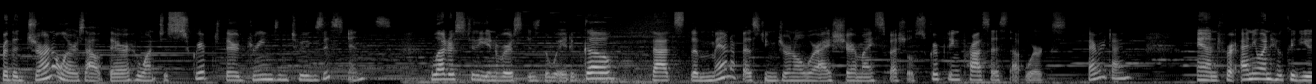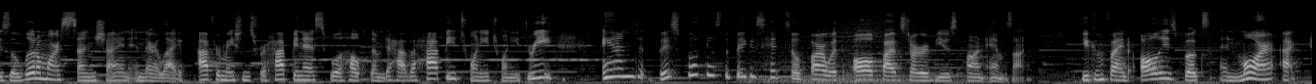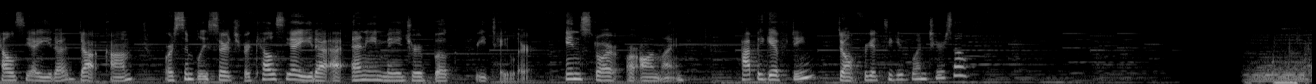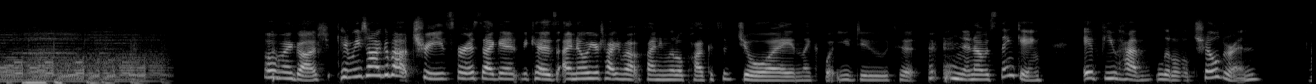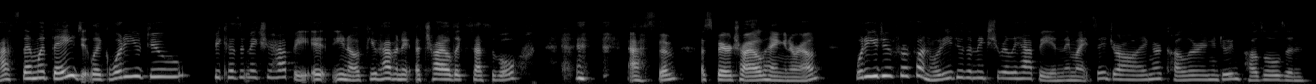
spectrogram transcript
For the journalers out there who want to script their dreams into existence, Letters to the Universe is the way to go. That's the manifesting journal where I share my special scripting process that works every time. And for anyone who could use a little more sunshine in their life, Affirmations for Happiness will help them to have a happy 2023 and this book is the biggest hit so far with all five star reviews on Amazon. You can find all these books and more at kelseyaida.com or simply search for Kelsey Aida at any major book retailer, in store or online. Happy gifting! Don't forget to give one to yourself. Oh my gosh. Can we talk about trees for a second? Because I know you're talking about finding little pockets of joy and like what you do to. and I was thinking if you have little children, ask them what they do. Like, what do you do because it makes you happy? It, you know, if you have an, a child accessible, ask them, a spare child hanging around, what do you do for fun? What do you do that makes you really happy? And they might say drawing or coloring and doing puzzles and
